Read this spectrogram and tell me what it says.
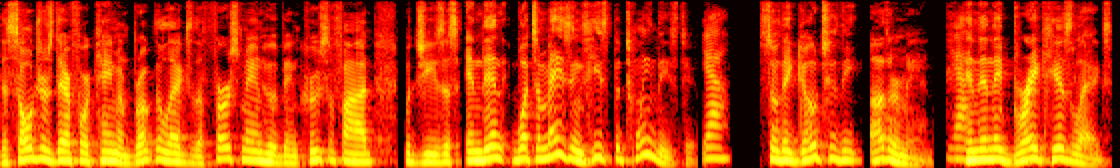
The soldiers therefore came and broke the legs of the first man who had been crucified with Jesus. And then what's amazing is he's between these two. Yeah. So they go to the other man Yeah. and then they break his legs.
